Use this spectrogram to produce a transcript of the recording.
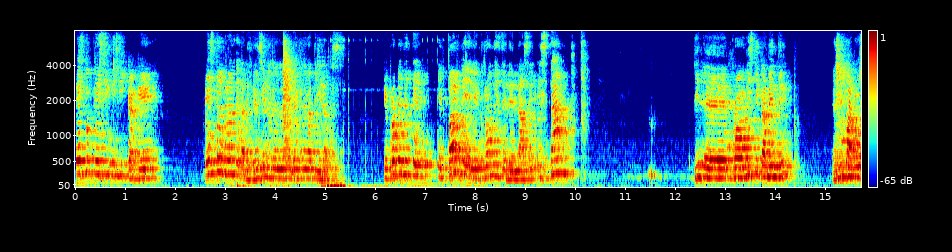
¿Esto qué significa? Que es tan grande la diferencia de electronegatividades que propiamente el par de electrones del enlace están eh, probabilísticamente en un valor,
